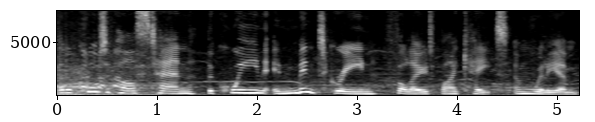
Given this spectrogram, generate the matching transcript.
At a quarter past 10, the Queen in mint green, followed by Kate and William.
